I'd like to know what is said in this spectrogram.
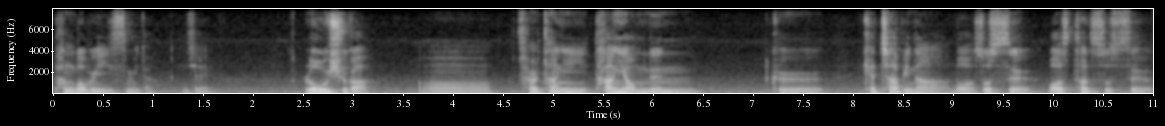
방법이 있습니다. 이제 로우 슈가 어 설탕이 당이 없는 그 케찹이나 뭐 소스 머스타드 소스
